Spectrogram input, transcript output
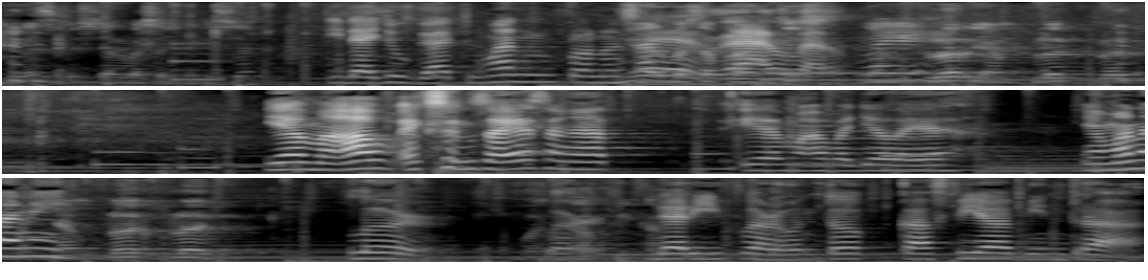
Jelas spesial bahasa ya. tidak juga cuman pronunciasi bahasa Prancis. Yang blur, yang blur, blur. ya maaf action saya sangat ya maaf aja lah ya yang mana nih Yang blur, blur. Kavi, Kavi. dari Fleur untuk Kavia Bindra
